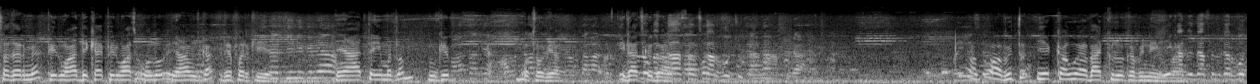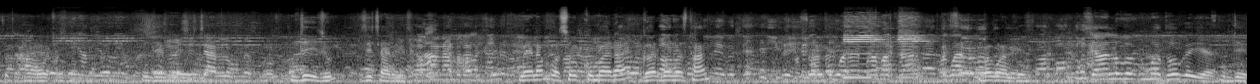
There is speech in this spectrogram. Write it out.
सदर में। फिर वहाँ दिखाए फिर वहाँ से वो लोग यहाँ उनका रेफर किए। यहाँ आते ही मतलब उनके मौत हो गया इलाज के दौरान। हो है। अब अभी तो एक का हुआ है बाकी लोग कभी नहीं हुआ। हो चुका हाँ, हो चुका जी। जी जी इसी चार में। मेरा नाम अशोक कुमार है घर ब्रह्मस्थान है, भगवान भगवानपुर चार लोगों की मौत हो गई है। जी।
